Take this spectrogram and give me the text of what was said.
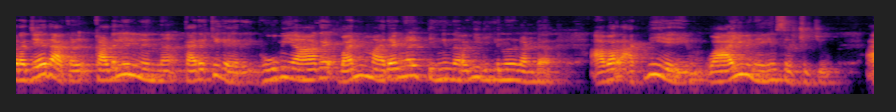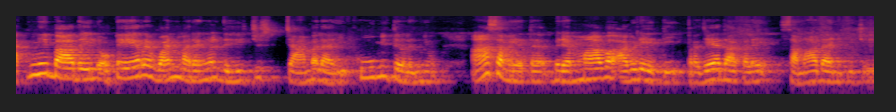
പ്രജേതാക്കൾ കടലിൽ നിന്ന് കരയ്ക്ക് കയറി ഭൂമിയാകെ വൻ മരങ്ങൾ തിങ്ങി നിറഞ്ഞിരിക്കുന്നത് കണ്ട് അവർ അഗ്നിയെയും വായുവിനെയും സൃഷ്ടിച്ചു. അഗ്നിബാധയിൽ ഒട്ടേറെ വൻ മരങ്ങൾ ദഹിച്ചു ചാമ്പലായി ഭൂമി തെളിഞ്ഞു. ആ സമയത്ത് ബ്രഹ്മാവ് അവിടെ എത്തി പ്രജേതാക്കളെ സമാധാനിപ്പിച്ചു.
